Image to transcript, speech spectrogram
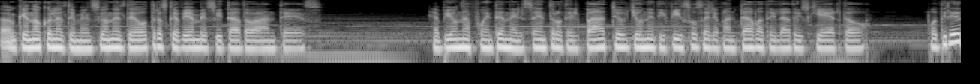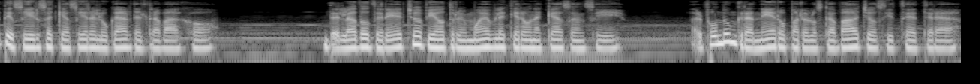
aunque no con las dimensiones de otras que habían visitado antes. Había una fuente en el centro del patio y un edificio se levantaba del lado izquierdo. Podría decirse que así era el lugar del trabajo. Del lado derecho había otro inmueble que era una casa en sí. Al fondo un granero para los caballos, etc.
